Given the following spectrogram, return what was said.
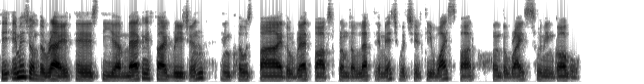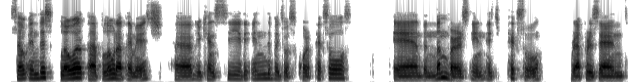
The image on the right is the uh, magnified region enclosed by the red box from the left image, which is the white spot on the right swimming goggle. So in this blow up, uh, blown up image, uh, you can see the individual square pixels and the numbers in each pixel represent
